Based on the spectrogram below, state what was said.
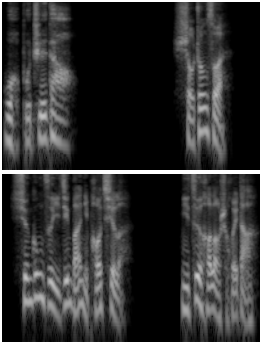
我不知道。”少装蒜，宣公子已经把你抛弃了，你最好老实回答。”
